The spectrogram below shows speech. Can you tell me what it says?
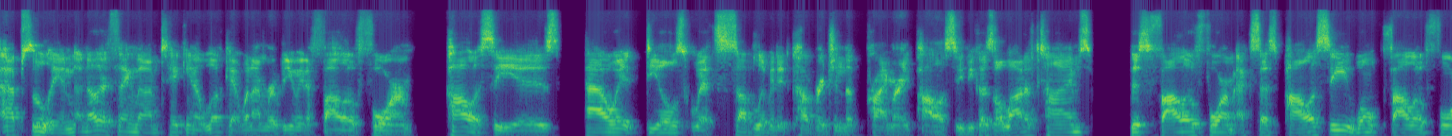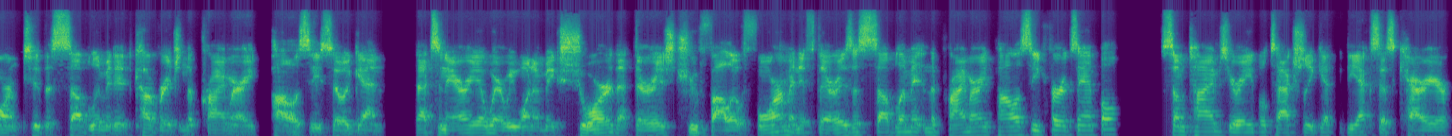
Absolutely. And another thing that I'm taking a look at when I'm reviewing a follow form policy is how it deals with sublimited coverage in the primary policy, because a lot of times this follow form excess policy won't follow form to the sublimited coverage in the primary policy. So again, that's an area where we want to make sure that there is true follow form. And if there is a sublimit in the primary policy, for example, sometimes you're able to actually get the excess carrier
